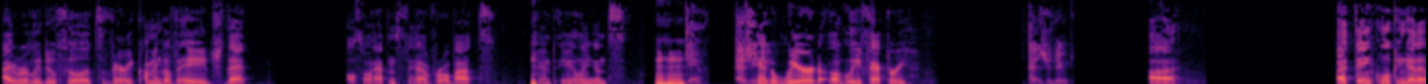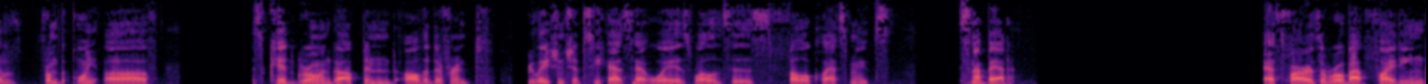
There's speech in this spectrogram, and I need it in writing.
I really do feel it's very coming of age that also happens to have robots and aliens hmm As you and a weird, ugly factory. as you do. Uh, I think looking at it from the point of this kid growing up and all the different relationships he has that way, as well as his fellow classmates, it's not bad. As far as the robot fighting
